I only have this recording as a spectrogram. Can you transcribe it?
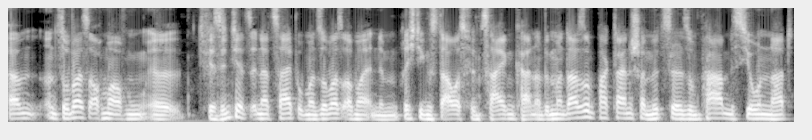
Ähm, und sowas auch mal auf dem, äh, wir sind jetzt in der Zeit, wo man sowas auch mal in einem richtigen Star Wars-Film zeigen kann. Und wenn man da so ein paar kleine Scharmützel, so ein paar Missionen hat,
